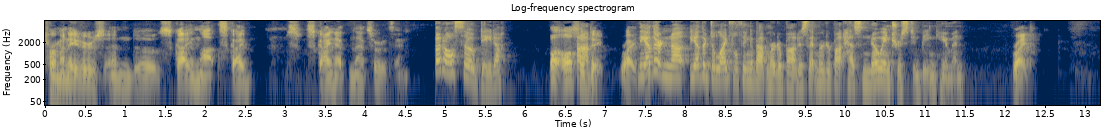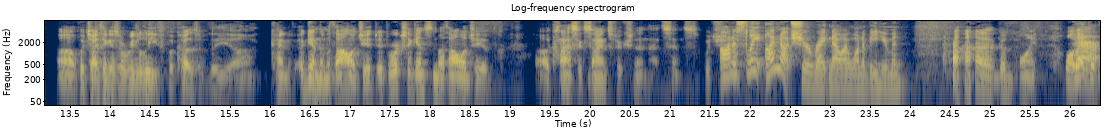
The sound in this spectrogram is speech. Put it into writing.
Terminators and uh, Skynet, Sky, Skynet, and that sort of thing. But also data. Well, also um, data, right? The other not, the other delightful thing about Murderbot is that Murderbot has no interest in being human. Right. Uh, which I think is a relief because of the uh, kind of again the mythology. It, it works against the mythology of uh, classic science fiction in that sense. Which honestly, I'm not sure right now I want to be human. Good point. Well, yeah.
